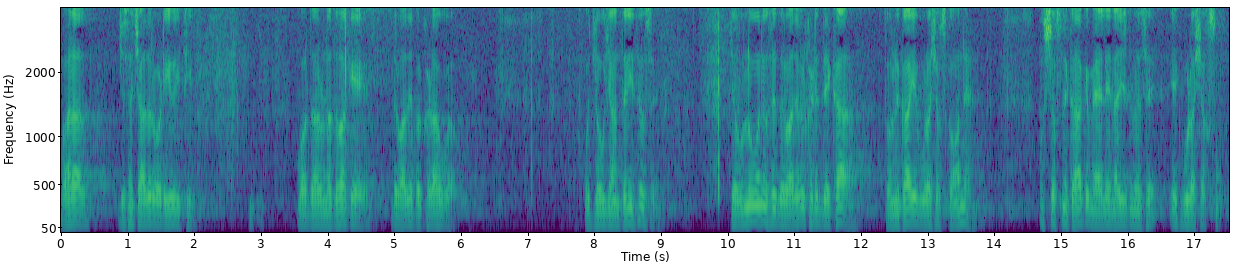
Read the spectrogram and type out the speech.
بہرحال جس نے چادر اوڑھی ہوئی تھی اور دارالندوہ کے دروازے پر کھڑا ہوا، وہ لوگ جانتے نہیں تھے اسے۔ جب ان لوگوں نے اسے دروازے پر کھڑے دیکھا تو انہوں نے کہا، یہ بوڑھا شخص کون ہے؟ اس شخص نے کہا کہ میں اہل نجد میں سے ایک بوڑھا شخص ہوں۔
